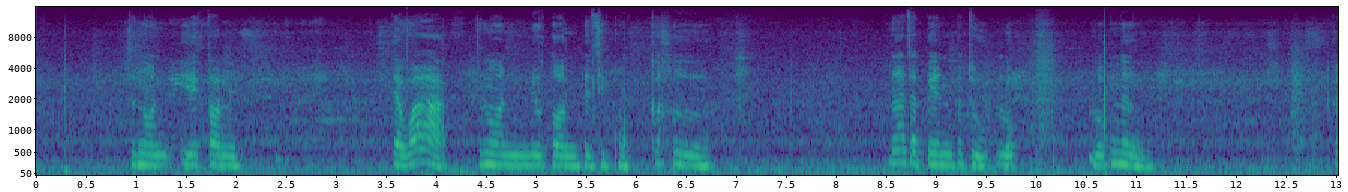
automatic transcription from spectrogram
15จำนวนอิเล็กตรอน แต่ว่าจำนวนนิวตรอนเป็น 16 ก็คือ น่าจะเป็นประจุลบ ลบหนึ่งก็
